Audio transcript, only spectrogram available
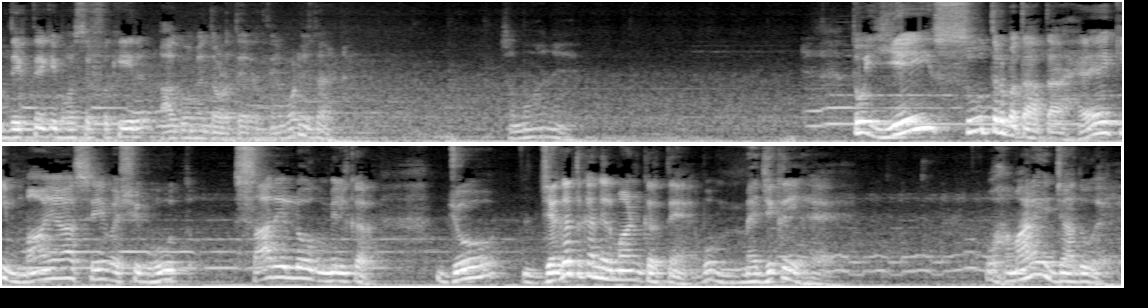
हम देखते हैं कि बहुत से फकीर आगों में दौड़ते रहते हैं। व्हाट इज़ दैट सम्मोहन है। तो यही सूत्र बताता है कि माया से वशीभूत सारे लोग मिलकर जो जगत का निर्माण करते हैं, वो मैजिकल है। वो हमारा ही जादू है।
